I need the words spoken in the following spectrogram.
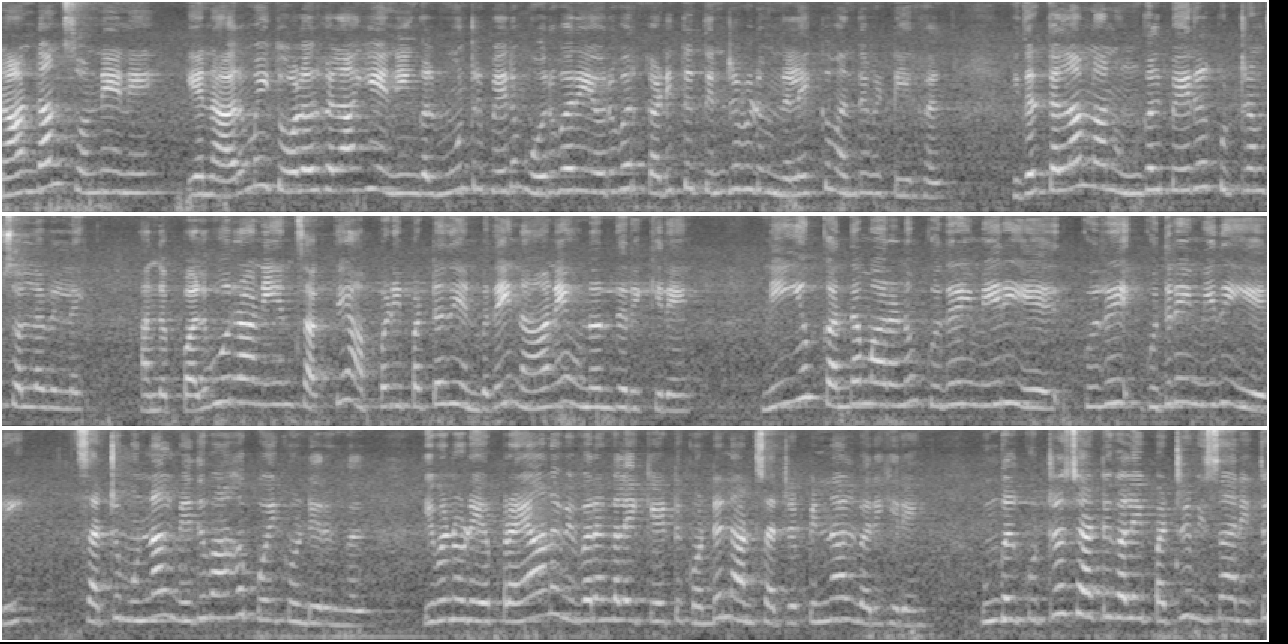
நான் தான் சொன்னேனே என் அருமை தோழர்களாகிய நீங்கள் மூன்று பேரும் ஒருவரையொருவர் கடித்து தின்றுவிடும் நிலைக்கு வந்துவிட்டீர்கள் இதற்கெல்லாம் நான் உங்கள் பேரில் குற்றம் சொல்லவில்லை. அந்த பழுவூராணியின் சக்தி அப்படிப்பட்டது என்பதை நானே உணர்ந்திருக்கிறேன். நீயும் கந்தமாறனும் குதிரை மீறி ஏ குதிரை குதிரை மீது ஏறி சற்று முன்னால் மெதுவாக போய்க் கொண்டிருங்கள். இவனுடைய பிரயாண விவரங்களை கேட்டுக்கொண்டு நான் சற்று பின்னால் வருகிறேன். உங்கள் குற்றச்சாட்டுகளை பற்றி விசாரித்து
